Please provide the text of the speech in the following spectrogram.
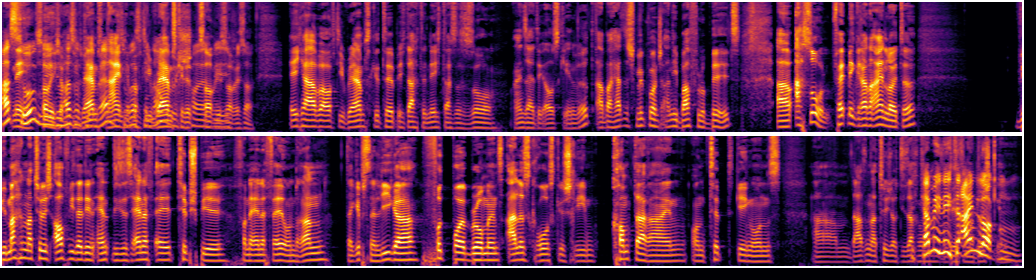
Hast nee, du? sorry, nee, du hast auf die Rams. Nein, ich habe auf die Rams getippt. Sorry, sorry, sorry. Ich habe auf die Rams getippt. Ich dachte nicht, dass es so einseitig ausgehen wird. Aber herzlichen Glückwunsch an die Buffalo Bills. Äh, ach so, fällt mir gerade ein, Leute. Wir machen natürlich auch wieder den, dieses NFL-Tippspiel von der NFL und ran. Da gibt's eine Liga, Football Bromance, alles groß geschrieben. Kommt da rein und tippt gegen uns. Ähm, da sind natürlich auch die Sachen. Ich kann mich nicht einloggen.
